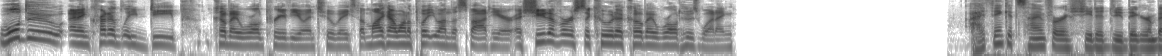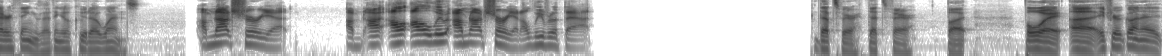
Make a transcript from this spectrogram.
We'll do an incredibly deep Kobe World preview in two weeks, but Mike, I want to put you on the spot here. Ishida versus Okuda, Kobe World, who's winning? I think it's time for Ishida to do bigger and better things. I think Okuda wins. I'm not sure yet. I'm I, I'll I'll leave. I'm not sure yet. I'll leave it at that. That's fair. That's fair. But boy, uh, if you're gonna,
